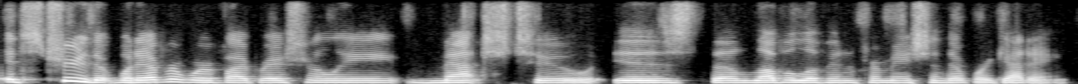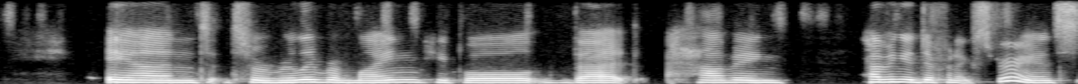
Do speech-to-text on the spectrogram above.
it's true that whatever we're vibrationally matched to is the level of information that we're getting. And to really remind people that having having a different experience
